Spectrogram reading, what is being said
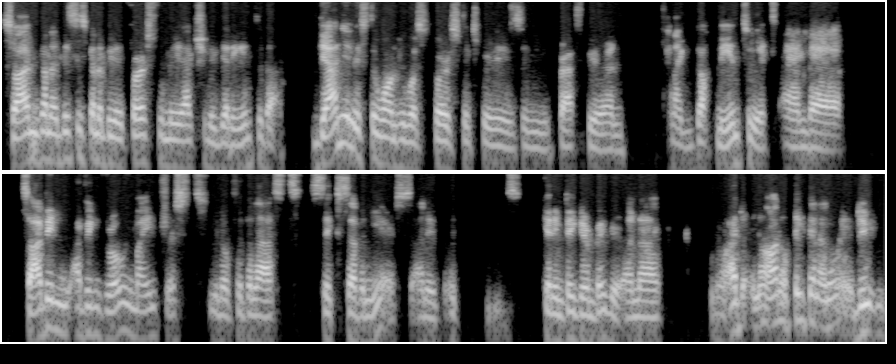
So I'm gonna this is gonna be the first for me actually getting into that. Daniel is the one who was first experiencing craft beer and kind of got me into it. And uh, so I've been I've been growing my interest, you know, for the last six seven years, and it, it's getting bigger and bigger. And uh, no, I don't. No, I don't think that I know. Do, do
